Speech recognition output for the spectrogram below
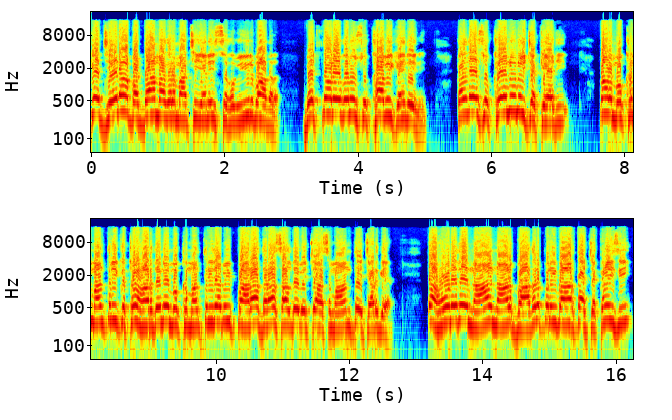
ਕਿ ਜਿਹੜਾ ਵੱਡਾ ਮਗਰਮੱਛ ਯਾਨੀ ਸੁਖਵੀਰ ਬਾਦਲ, ਵਿੱਚ ਤਾਂ ਲੋਕ ਉਹਨੂੰ ਸੁੱਖਾ ਵੀ ਕਹਿੰਦੇ ਨੇ। ਕਹਿੰਦੇ ਸੁੱਖੇ ਨੂੰ ਨਹੀਂ ਚੱਕਿਆ ਜੀ। ਪਰ ਮੁੱਖ ਮੰਤਰੀ ਕਿੱਥੋਂ ਹਟਦੇ ਨੇ? ਮੁੱਖ ਮੰਤਰੀ ਦਾ ਵੀ ਪਾਰਾ ਦਰਅਸਲ ਦੇ ਵਿੱਚ ਆਸਮਾਨ ਤੇ ਚੜ ਗਿਆ। ਤਾਂ ਹੁਣ ਇਹਦੇ ਨਾਲ ਨਾਲ ਬਾਦਲ ਪਰਿਵਾਰ ਤਾਂ ਚੱਕਣਾ ਹੀ ਸੀ।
